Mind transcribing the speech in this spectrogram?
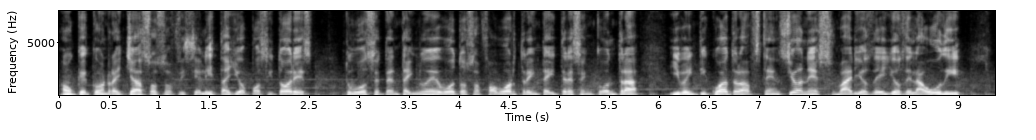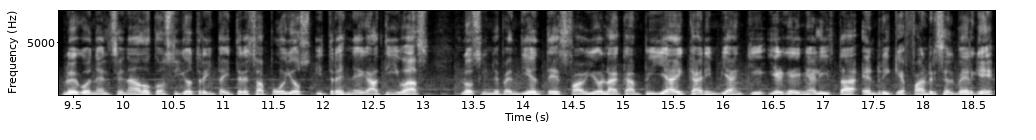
aunque con rechazos oficialistas y opositores. Tuvo 79 votos a favor, 33 en contra y 24 abstenciones, varios de ellos de la UDI. Luego en el Senado consiguió 33 apoyos y 3 negativas. Los independientes Fabiola Campillay, Karim Bianchi y el gremialista Enrique Van Rieselbergue.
